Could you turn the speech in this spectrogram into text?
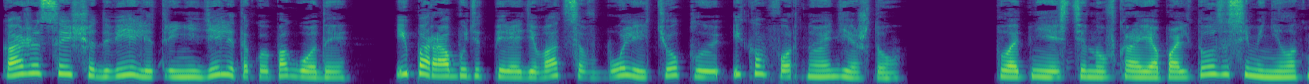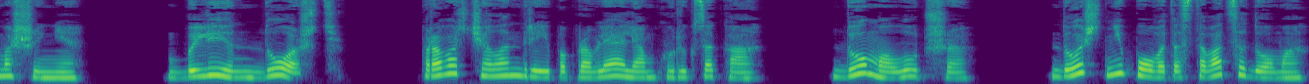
Кажется, еще две или три недели такой погоды, и пора будет переодеваться в более теплую и комфортную одежду. Плотнее стянув края пальто, засеменила к машине. «Блин, дождь!» — проворчал Андрей, поправляя лямку рюкзака. «Дома лучше». «Дождь — не повод оставаться дома».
